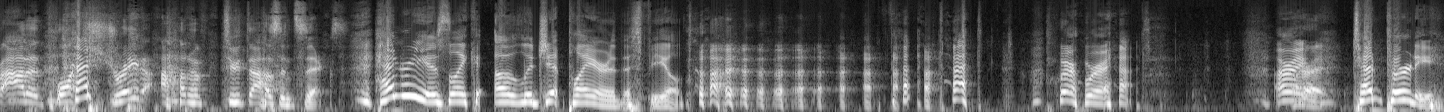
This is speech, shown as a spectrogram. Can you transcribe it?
out of plucked straight out of 2006. Henry is like a legit player in this field. Where we're at. All right. All right. Ted Purdy.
